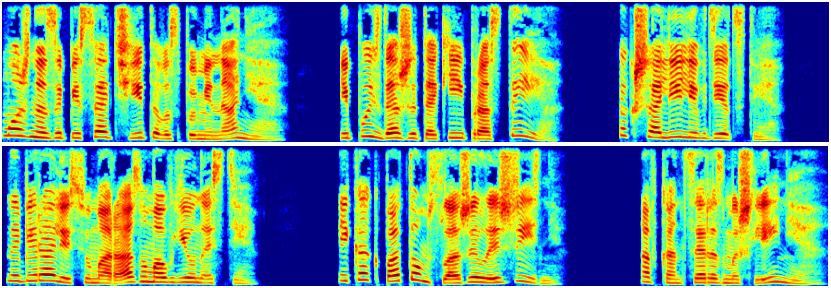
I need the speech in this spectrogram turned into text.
Можно записать чьи-то воспоминания, и пусть даже такие простые, как шалили в детстве, набирались ума-разума в юности. И как потом сложилась жизнь. А в конце размышления,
